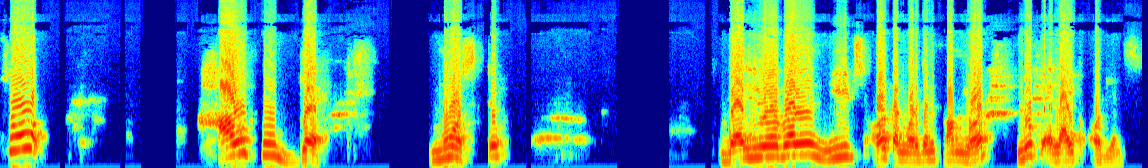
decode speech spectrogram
So how to get most valuable leads or conversion from your look-alike audience.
